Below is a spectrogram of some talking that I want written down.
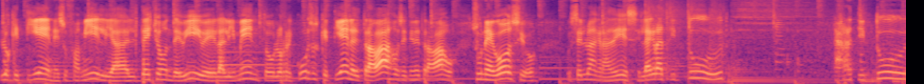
lo que tiene, su familia, el techo donde vive, el alimento, los recursos que tiene, el trabajo, si tiene trabajo, su negocio. Usted lo agradece. La gratitud, la gratitud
